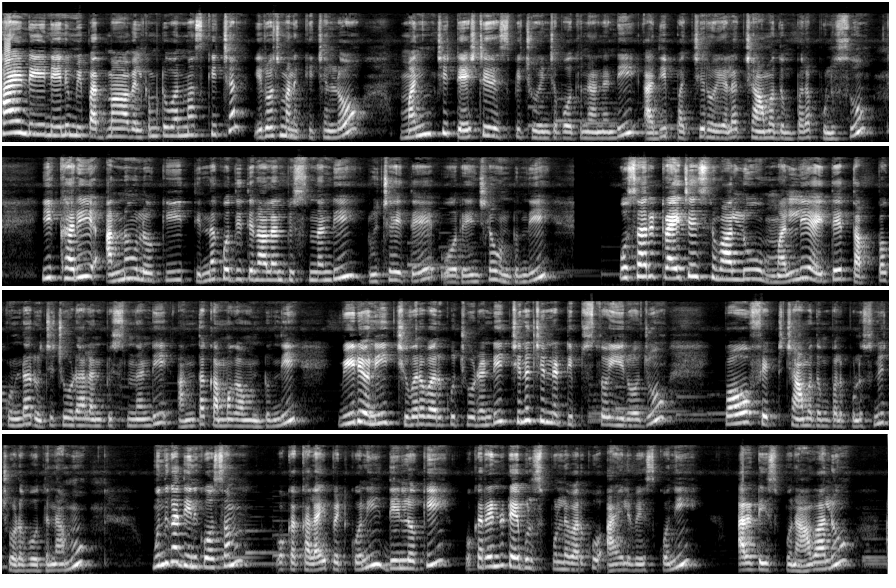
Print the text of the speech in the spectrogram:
Hi అండి నేను మీ Padma. Welcome to one mass kitchen. ఈరోజు మన కిచెన్లో మంచి టేస్టీ రెసిపీ చూపించబోతున్నానండి. అది పచ్చి రొయ్యల చామదుంపల పులుసు. ఈ కర్రీ అన్నంలోకి తిన్న కొద్దీ తినాలనిపిస్తుందండి. రుచి అయితే ఓ రేంజ్లో ఉంటుంది. ఓసారి ట్రై చేసిన వాళ్ళు మళ్ళీ అయితే తప్పకుండా రుచి చూడాలనిపిస్తుందండి. అంత కమ్మగా ఉంటుంది. వీడియోని చివరి వరకు చూడండి. చిన్న చిన్న టిప్స్తో ఈరోజు పర్ఫెక్ట్ చామదుంపల పులుసుని చూడబోతున్నాము. ముందుగా దీనికోసం ఒక కళాయి పెట్టుకొని దీనిలోకి ఒక రెండు టేబుల్ స్పూన్ల వరకు ఆయిల్ వేసుకొని అర టీ స్పూన్ ఆవాలు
